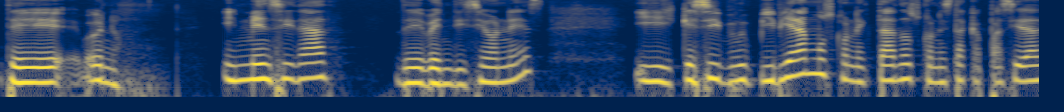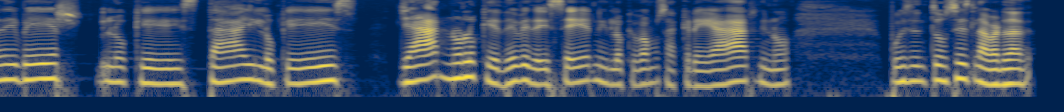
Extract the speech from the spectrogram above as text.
de, bueno, inmensidad de bendiciones y que si viviéramos conectados con esta capacidad de ver lo que está y lo que es ya, no lo que debe de ser ni lo que vamos a crear, sino pues entonces la verdad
